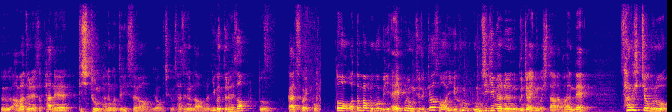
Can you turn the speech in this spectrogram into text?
그 아마존에서 파는 디시툼 하는 것들이 있어요. 지금 사진으로 나오는 이것들을 해서 또 깔 수가 있고 또 어떤 방법은 이 A4 용지를 껴서 이게 흠- 움직이면은 문제가 있는 것이다라고 하는데 상식적으로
